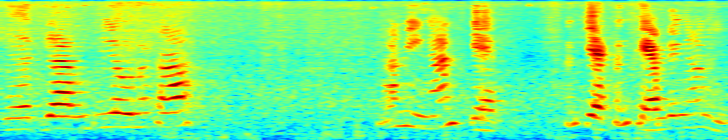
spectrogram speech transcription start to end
แจกอย่างเดียวนะคะงานนี้งานแจกทั้งแจกทั้งแถมได้งานนี้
